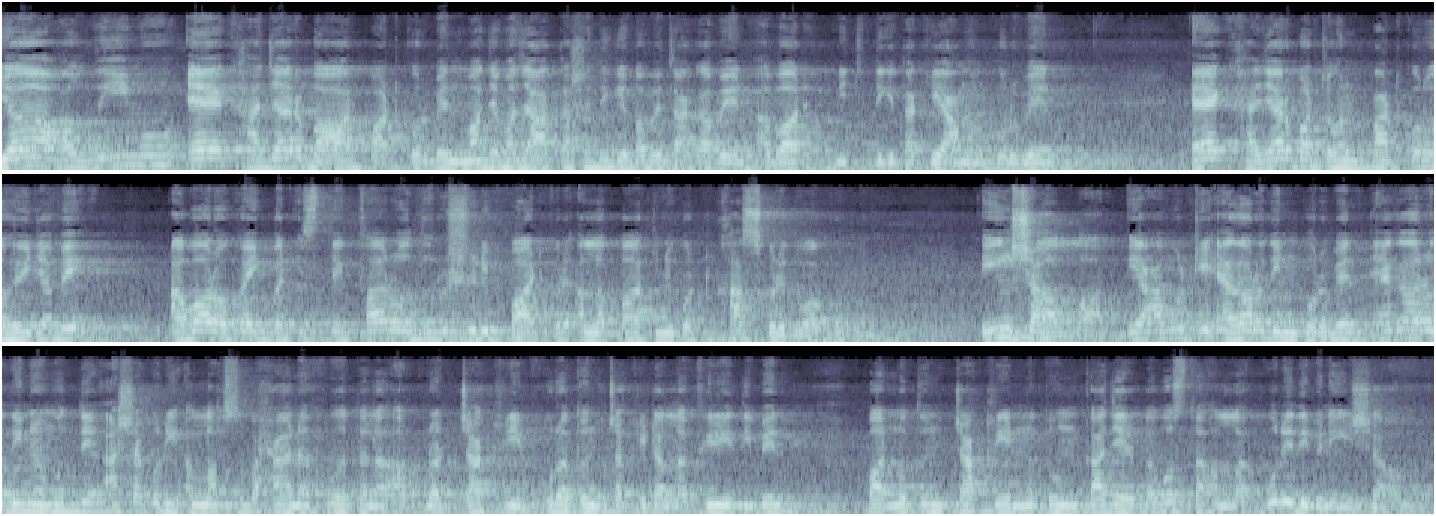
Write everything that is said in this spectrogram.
ইয়া আউিমু এক হাজার বার পাঠ করবেন। মাঝে মাঝে আকাশের দিকে এভাবে তাকাবেন, আবার নিচের দিকে তাকিয়ে আমল করবেন। এক হাজার বার যখন পাঠ করা হয়ে যাবে, আবারও কয়েকবার ইস্তেকফার ও দুরুশরীফ পাঠ করে আল্লাহ পাক নিকট খাস করে দোয়া করবেন। ইনশাআল্লাহ, এই আমলটি এগারো দিন করবেন। এগারো দিনের মধ্যে আশা করি আল্লাহ সুবাহানতালা আপনার চাকরি, পুরাতন চাকরিটা আল্লাহ ফিরিয়ে দিবেন বা নতুন চাকরির, নতুন কাজের ব্যবস্থা আল্লাহ করে দিবেন ইনশাআল্লাহ।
